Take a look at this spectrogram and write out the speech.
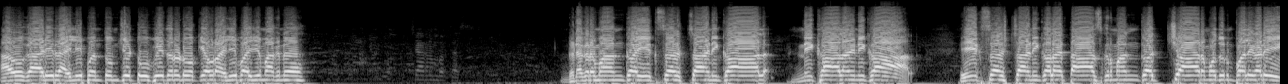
अहो गाडी राहिली पण तुमची टोपी तर डोक्यावर राहिली पाहिजे मागणं. गट क्रमांक एकसष्टचा निकाल निकाल आणि निकाल. एकसष्टचा निकाल आहे तास क्रमांक चार मधून पलीकडे.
